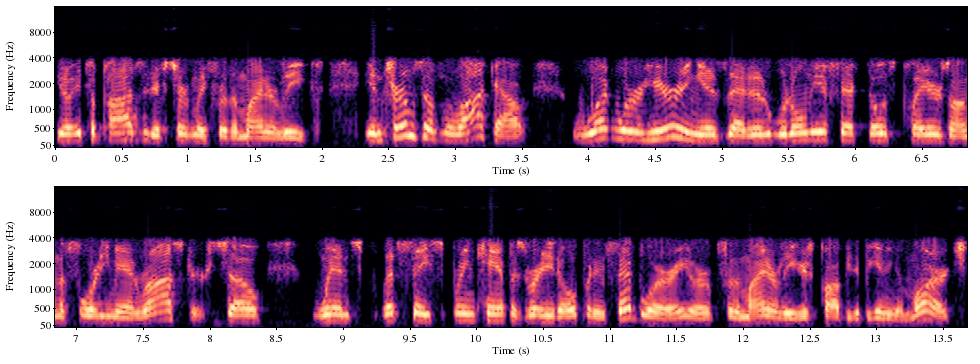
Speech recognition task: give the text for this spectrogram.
you know it's a positive certainly for the minor leagues. In terms of the lockout what we're hearing is that it would only affect those players on the 40 man roster. So when, let's say, spring camp is ready to open in February, or for the minor leaguers, probably the beginning of March,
